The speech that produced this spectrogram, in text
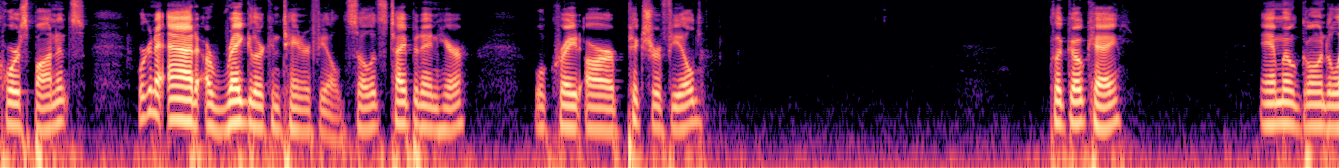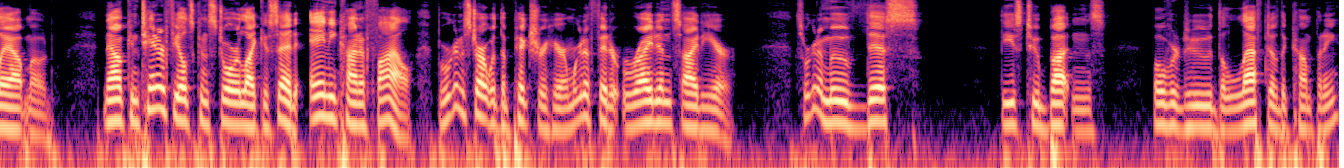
correspondence. We're going to add a regular container field. So let's type it in here. We'll create our picture field. Click OK. And we'll go into layout mode. Now, container fields can store, like I said, any kind of file. But we're going to start with the picture here, and we're going to fit it right inside here. So we're going to move this, these two buttons over to the left of the company.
